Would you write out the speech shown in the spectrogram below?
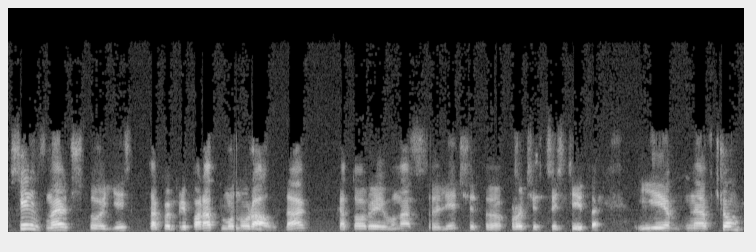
все знают, что есть такой препарат Монурал, да, который у нас лечит э, против цистита. И э, в чем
